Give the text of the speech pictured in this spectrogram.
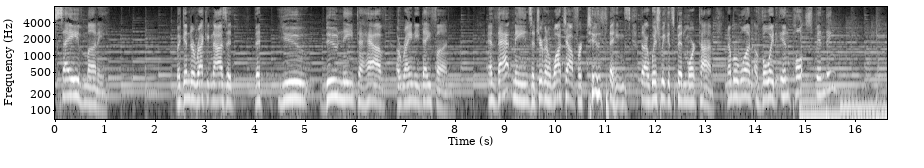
Save money. Begin to recognize that, that you do need to have a rainy day fund. And that means that you're going to watch out for two things that I wish we could spend more time. Number one, avoid impulse spending.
